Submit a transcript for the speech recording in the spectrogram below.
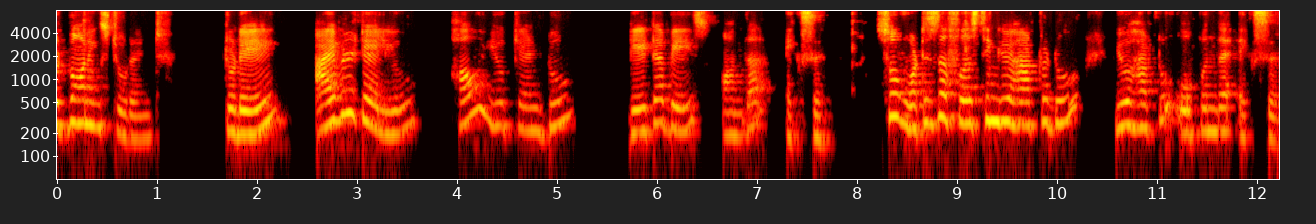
Good morning, student. Today, I will tell you how you can do database on the Excel. So what is the first thing you have to do? You have to open the Excel.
